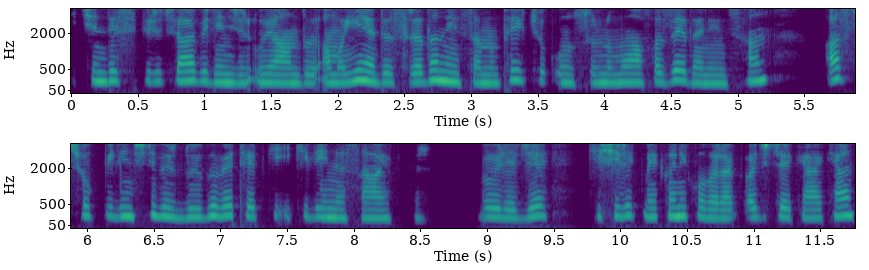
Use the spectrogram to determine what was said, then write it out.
içinde spiritüel bilincin uyandığı ama yine de sıradan insanın pek çok unsurunu muhafaza eden insan, az çok bilinçli bir duygu ve tepki ikiliğine sahiptir. Böylece kişilik mekanik olarak acı çekerken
